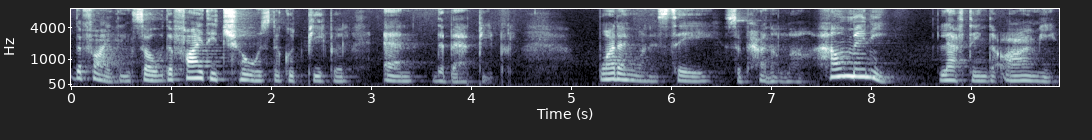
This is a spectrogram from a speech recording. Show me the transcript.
the fighting. So the fight it shows the good people and the bad people. What I want to say, Subhanallah, how many left in the army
